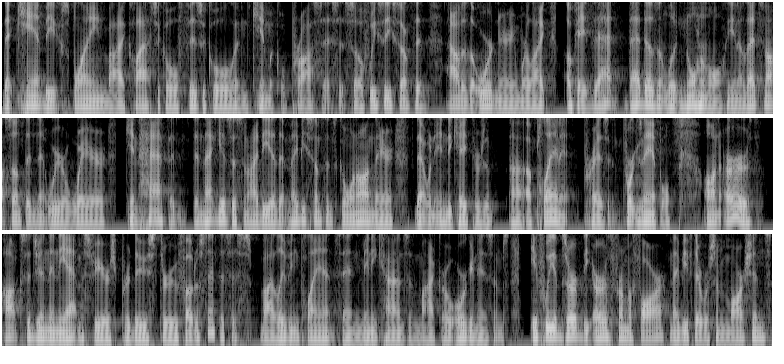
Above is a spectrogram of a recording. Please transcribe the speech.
that can't be explained by classical physical and chemical processes. So if we see something out of the ordinary and we're like, okay, that that doesn't look normal, you know, that's not something that we're aware can happen, then that gives us an idea that maybe something's going on there that would indicate there's a uh, a planet present. For example, on Earth, oxygen in the atmosphere is produced through photosynthesis by living plants and many kinds of microorganisms. If we observe the Earth from afar, maybe if there were some Martians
